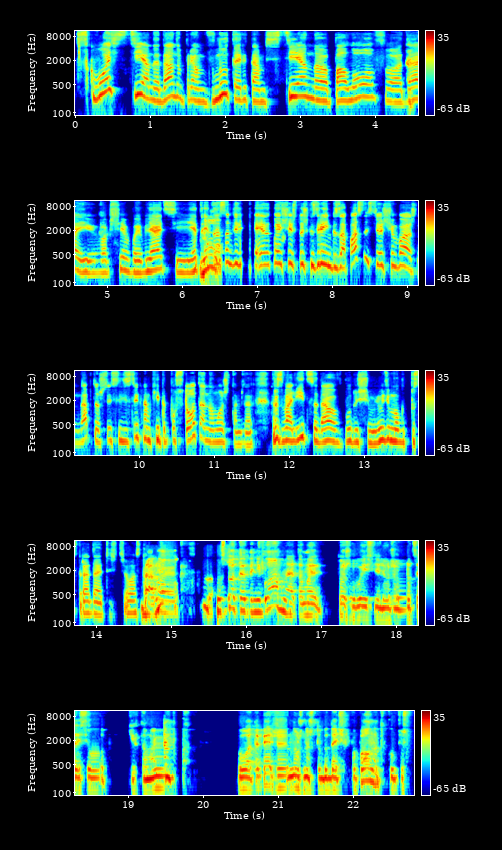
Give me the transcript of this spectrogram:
сквозь стены, да, ну, прям внутрь там стен, э, полов, э, да, и вообще выявлять. И это, ну, это на самом деле, я так понимаю, еще с точки зрения безопасности очень важно, да, потому что если действительно там какие-то пустоты, оно может там развалиться, да, в будущем люди могут пострадать. То есть у вас да, такое... ну, пустоты это не главное, это мы тоже выяснили уже в процессе каких-то моментов. Вот, опять же, нужно, чтобы датчик попал на такую пустоту,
